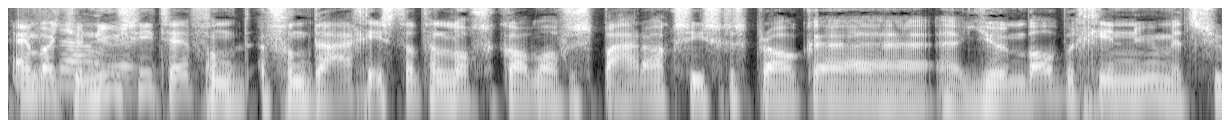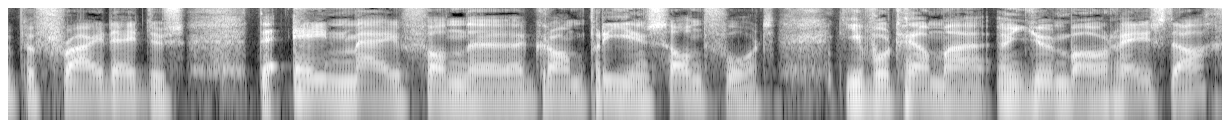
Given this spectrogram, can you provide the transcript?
en wat je nu ziet, hè, van, vandaag is dat er losgekomen over spaaracties gesproken. Uh, Jumbo begint nu met Super Friday. Dus de 1 mei van de Grand Prix in Zandvoort. Die wordt helemaal een Jumbo race dag.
